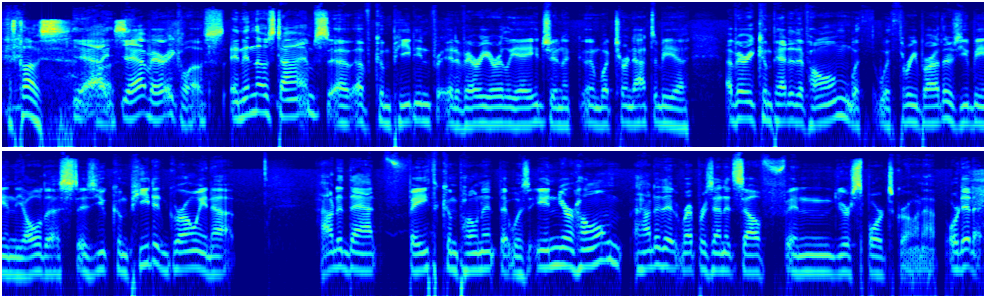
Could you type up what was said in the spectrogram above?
it's close. Yeah, close. yeah, very close. And in those times of, of competing for, at a very early age in, a, in what turned out to be a, a very competitive home with, with three brothers, you being the oldest, as you competed growing up, how did that faith component that was in your home, how did it represent itself in your sports growing up, or did it?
